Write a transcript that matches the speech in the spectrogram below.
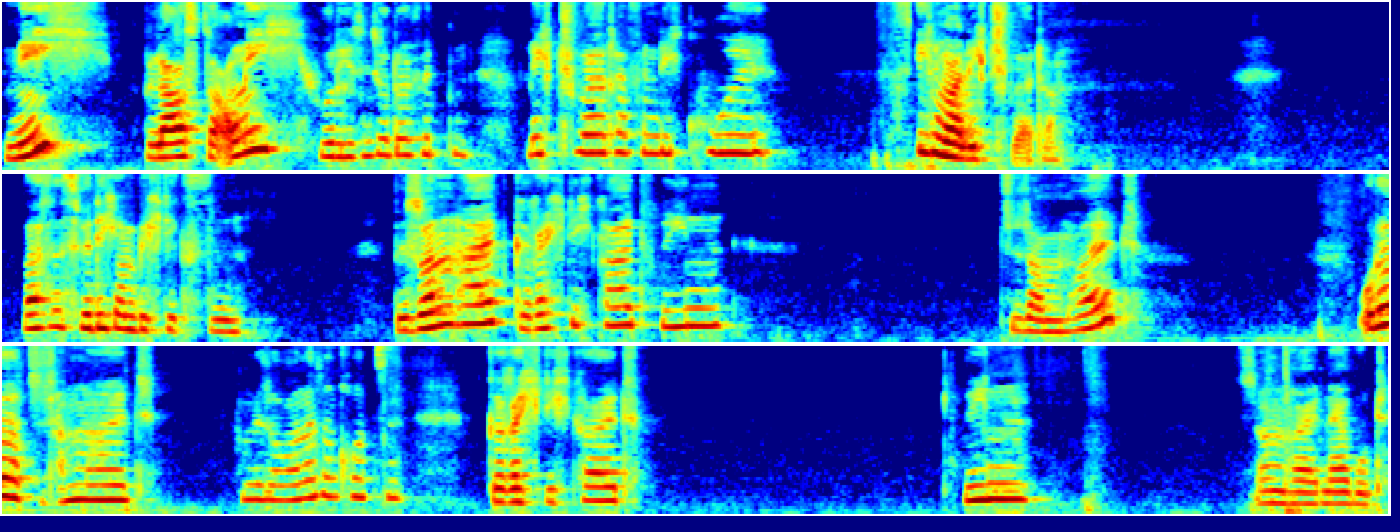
nicht. Blaster auch nicht. Würde ich jetzt nicht so toll finden. Lichtschwerter finde ich cool. Ich nehme mal Lichtschwerter. Was ist für dich am wichtigsten? Besonnenheit, Gerechtigkeit, Frieden, Zusammenhalt. Oder Zusammenhalt. Kann man das auch anders ankreuzen? Gerechtigkeit. Frieden. Zusammenhalt, na gut.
